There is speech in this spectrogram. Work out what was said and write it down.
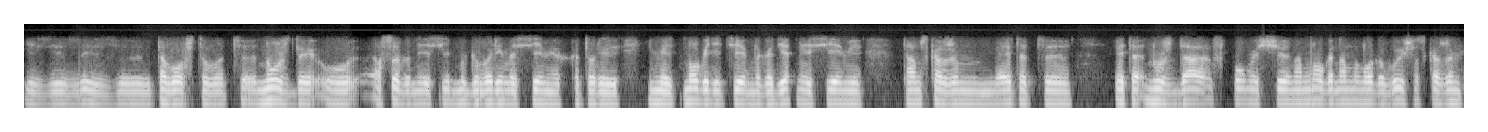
из, из, из э, того, что вот нужды, у, особенно если мы говорим о семьях, которые имеют много детей, многодетные семьи, там, скажем, этот, э, эта нужда в помощи намного-намного выше, скажем,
